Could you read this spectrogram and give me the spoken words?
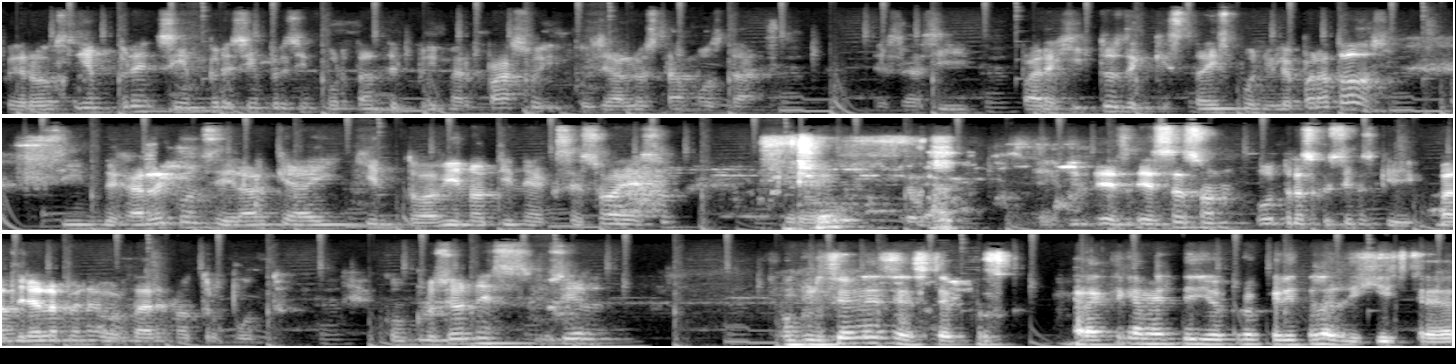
pero siempre, siempre, siempre es importante el primer paso y pues ya lo estamos dando. Es así, parejitos de que está disponible para todos, sin dejar de considerar que hay quien todavía no tiene acceso a eso. Eh, esas son otras cuestiones que valdría la pena abordar en otro punto. Conclusiones, Luciel. Conclusiones, este, pues prácticamente yo creo que ahorita las dijiste,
